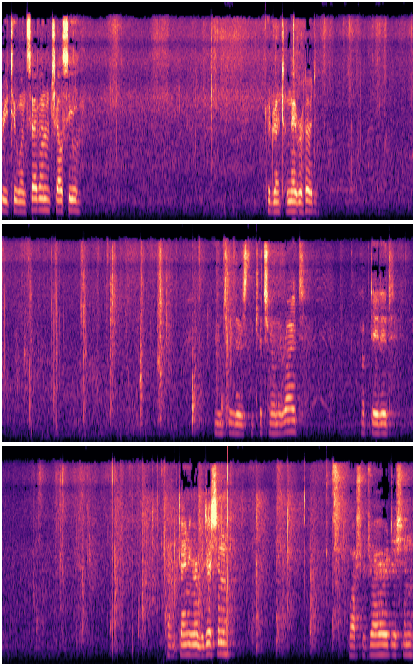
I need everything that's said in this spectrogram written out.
3217 Chelsea. Good rental neighborhood. Enter, there's the kitchen on the right. Updated. Uh, dining room addition. Washer dryer addition.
